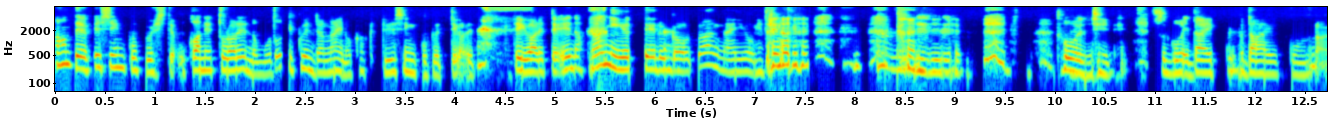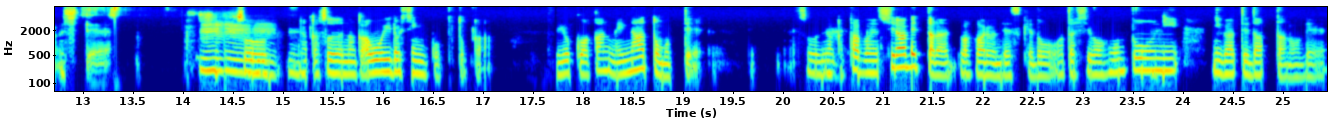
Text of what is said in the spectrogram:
なんで定申告してお金取られるの戻ってくんじゃないの確定申告って言われて、って言われて、え、な、何言ってるかわかんないよ、みたいな。感じで、当時、すごい大、大混乱して、そうなんかそういうなんか青色申告とか、よくわかんないなと思って、そう、なんか多分調べたらわかるんですけど、私は本当に苦手だったので、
